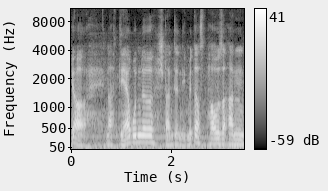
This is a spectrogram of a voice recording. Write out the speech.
ja, nach der Runde stand dann die Mittagspause an.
